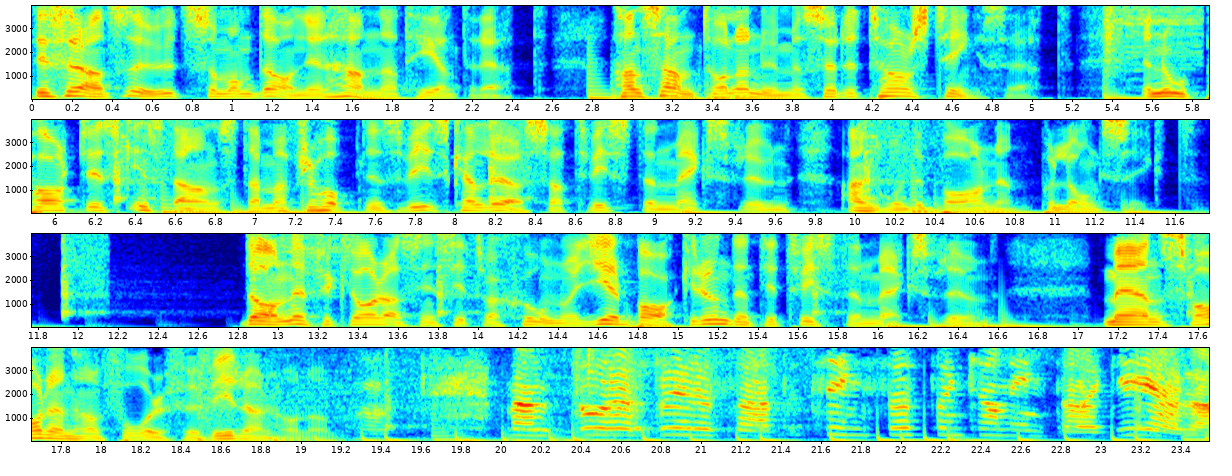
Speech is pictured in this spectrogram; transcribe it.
Det ser alltså ut som om Daniel hamnat helt rätt. Han samtalar nu med Södertörns tingsrätt. En opartisk instans där man förhoppningsvis kan lösa tvisten med exfrun angående barnen på lång sikt. Daniel förklarar sin situation och ger bakgrunden till tvisten med exfrun. Men svaren han får förvirrar honom. Men då, då är det så att tingsrätten kan inte agera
